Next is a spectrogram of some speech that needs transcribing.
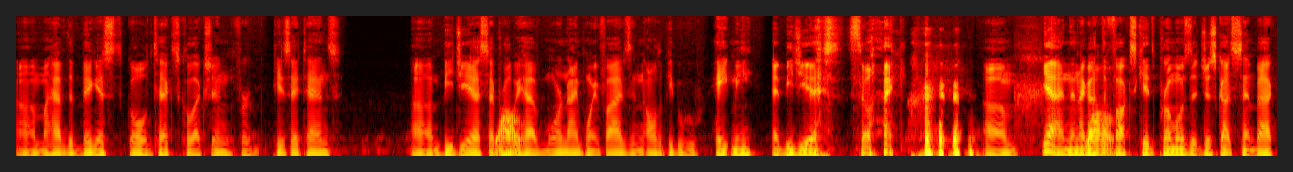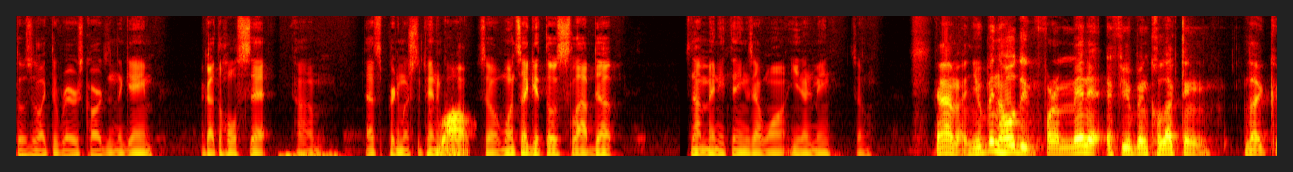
Um, I have the biggest gold text collection for PSA 10s. Um, BGS, I probably have more 9.5s than all the people who hate me at BGS. So like, um, yeah. And then I got the Fox Kids promos that just got sent back. Those are like the rarest cards in the game. I got the whole set. Um, that's pretty much the pinnacle. Wow. So once I get those slabbed up, it's not many things I want. You know what I mean? So Yeah, man. You've been holding for a minute if you've been collecting like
